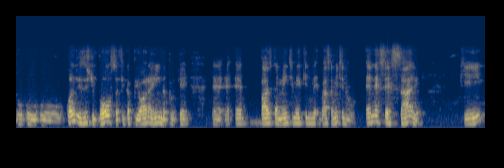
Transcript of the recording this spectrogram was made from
o, o, quando existe bolsa, fica pior ainda, porque é, é, é basicamente meio que basicamente não é necessário que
